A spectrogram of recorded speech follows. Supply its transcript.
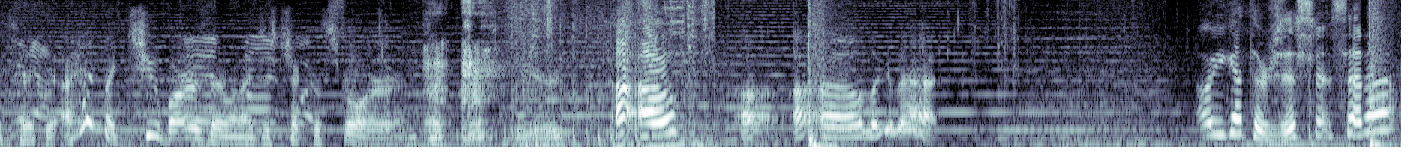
I'll take it. I had like two bars there when I just checked the score, and that's weird. Uh-oh. Uh, uh-oh, look at that. Oh, you got the resistance set up?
